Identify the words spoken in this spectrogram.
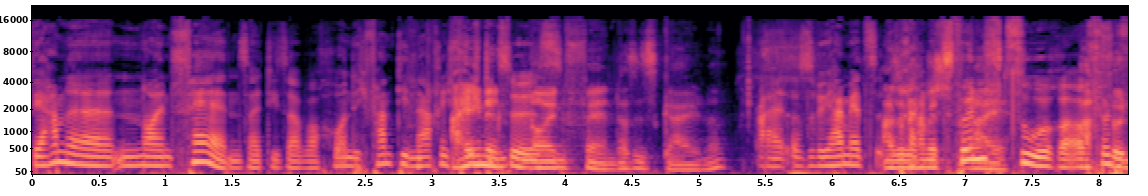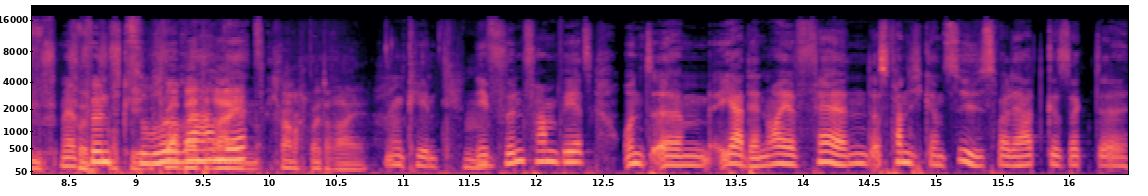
wir haben einen neuen Fan seit dieser Woche und ich fand die Nachricht richtig Einen süß. neuen Fan, das ist geil, ne? Also wir haben jetzt Also wir haben jetzt fünf drei. Zuhörer. Ach, fünf. ja, fünf, fünf okay. Zuhörer ich war bei haben wir drei. Ich war noch bei drei. Okay, Hm. nee, fünf haben wir jetzt. Und ähm, ja, der neue Fan, das fand ich ganz süß, weil er hat gesagt, äh,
